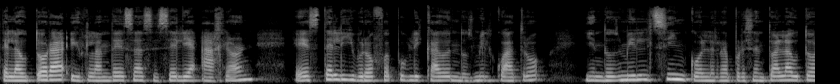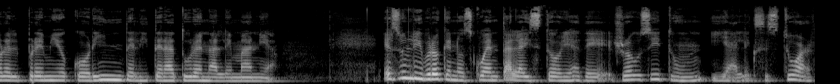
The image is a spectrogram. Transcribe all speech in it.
de la autora irlandesa Cecilia Ahern. Este libro fue publicado en 2004 y en 2005 le representó al autor el premio Corinne de Literatura en Alemania. Es un libro que nos cuenta la historia de Rosie Toon y Alex Stewart,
